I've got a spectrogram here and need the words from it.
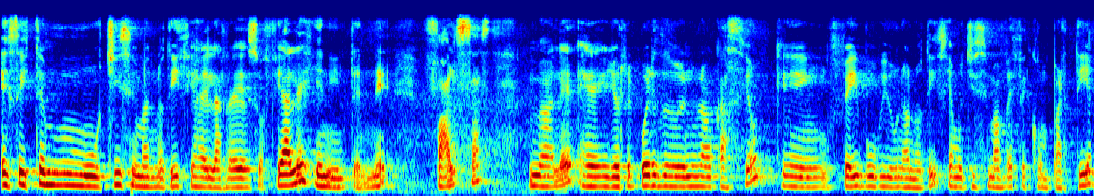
existen muchísimas noticias en las redes sociales y en internet falsas. ¿vale? Eh, yo recuerdo en una ocasión que en Facebook vi una noticia, muchísimas veces compartía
